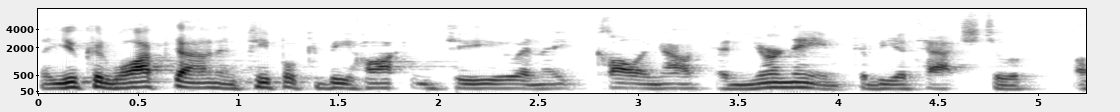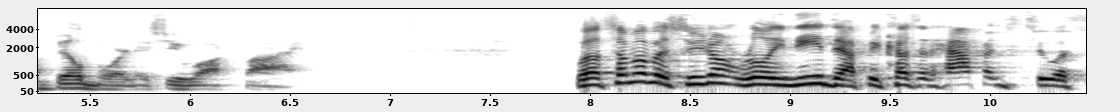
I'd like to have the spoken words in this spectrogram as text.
That you could walk down and people could be hawking to you and they calling out, and your name could be attached to a billboard as you walk by. Well, some of us, we don't really need that because it happens to us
